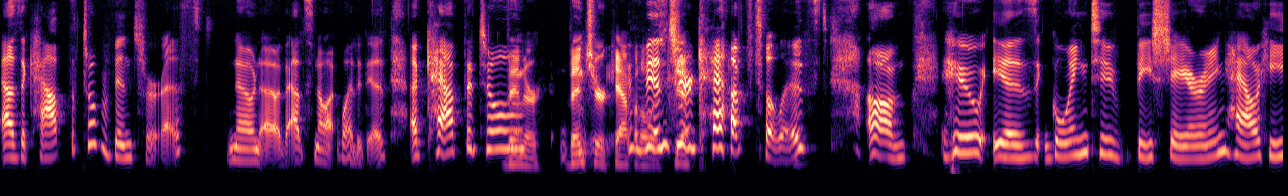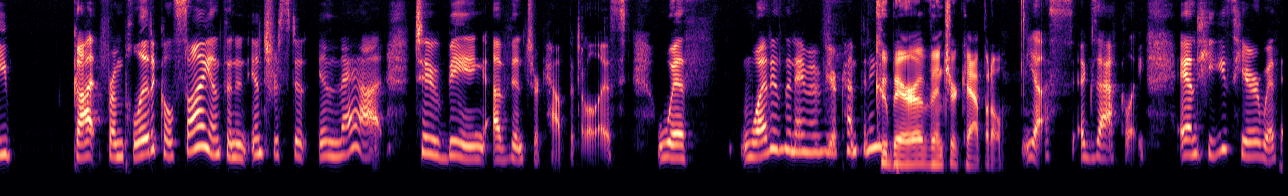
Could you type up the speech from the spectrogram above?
as a capital venturist. No, no, that's not what it is. A capital Venture, venture capitalist. venture yeah. capitalist um, who is going to be sharing how he got from political science and an interest in that to being a venture capitalist with what is the name of your company? Kubera Venture Capital. Yes, exactly. And he's here with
